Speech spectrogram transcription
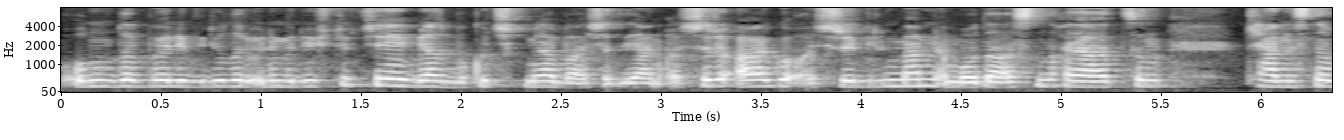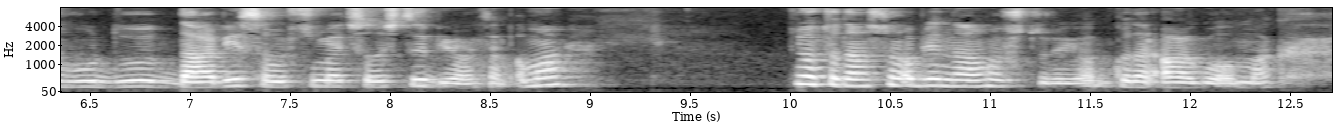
onun da böyle videoları önüme düştükçe biraz boku çıkmaya başladı. Yani aşırı argo, aşırı bilmem ne moda aslında hayatın kendisine vurduğu darbeyi savuşturmaya çalıştığı bir yöntem. Ama bir noktadan sonra o bile nahoş duruyor. Bu kadar argo olmak,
